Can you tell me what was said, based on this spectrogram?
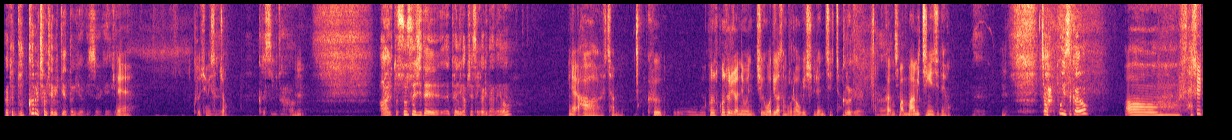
하여튼 누크를 참 재밌게 했던 기억이 있어요, 개인적으로. 네. 그도 재밌었죠. 그렇습니다. 음. 아, 또 순수의 시대 편이 갑자기 생각이 나네요. 네, 아, 참, 그, 콘, 콘솔이자님은 지금 어디 가서 뭘 하고 계실는지 참, 그러게. 아, 가- 마, 마음이 찡해지네요. 자, 또 있을까요? 어, 사실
